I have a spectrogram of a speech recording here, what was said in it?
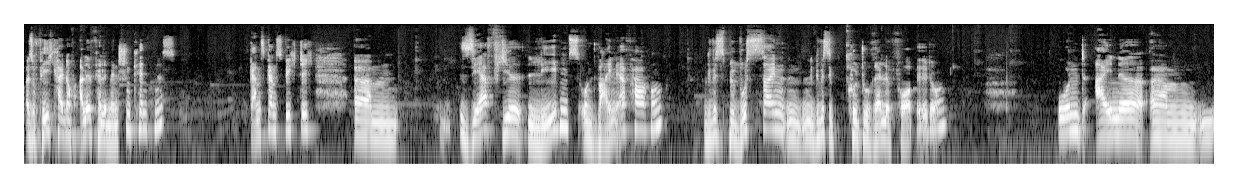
Also Fähigkeiten auf alle Fälle Menschenkenntnis. Ganz, ganz wichtig. Ähm, sehr viel Lebens- und Weinerfahrung. Ein gewisses Bewusstsein, eine gewisse kulturelle Vorbildung und eine ähm,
